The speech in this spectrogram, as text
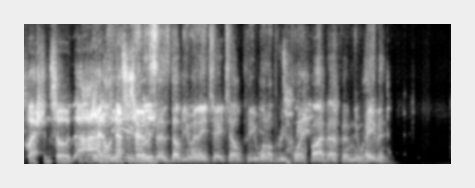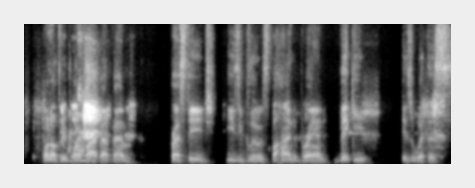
questions, so I, I don't Key usually necessarily. says WNHH LP 103.5 FM New Haven. 103.5 FM. Prestige, EZ BlueZ, behind the brand. Vicki is with us.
